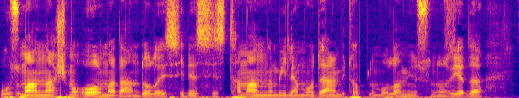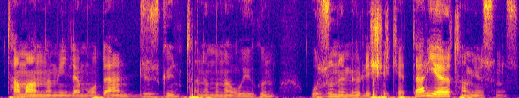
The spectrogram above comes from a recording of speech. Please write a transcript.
uzmanlaşma olmadan dolayısıyla siz tam anlamıyla modern bir toplum olamıyorsunuz ya da tam anlamıyla modern, düzgün, tanımına uygun, uzun ömürlü şirketler yaratamıyorsunuz.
